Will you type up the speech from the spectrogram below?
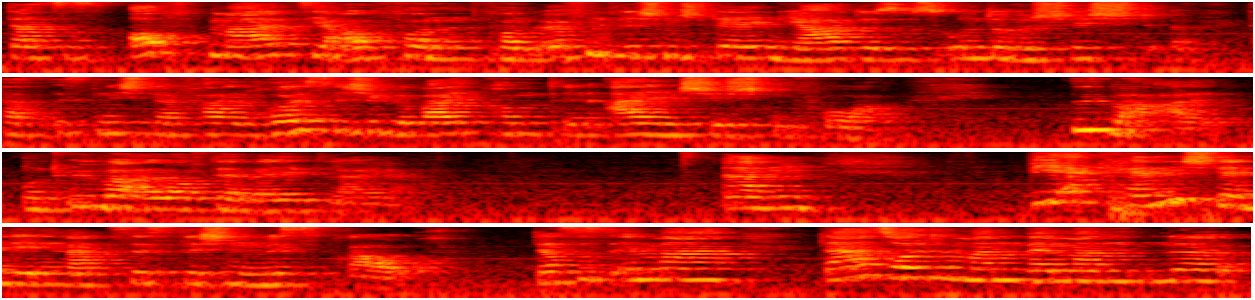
dass es oftmals ja auch von, von öffentlichen Stellen, ja, das ist untere Schicht, das ist nicht der Fall. Häusliche Gewalt kommt in allen Schichten vor. Überall und überall auf der Welt leider. Ähm, wie erkenne ich denn den narzisstischen Missbrauch? Das ist immer, da sollte man, wenn man eine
